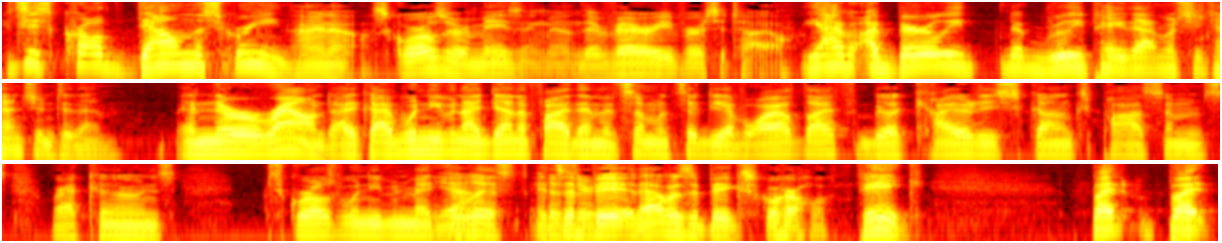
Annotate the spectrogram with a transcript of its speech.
It just crawled down the screen. I know. Squirrels are amazing, man. They're very versatile. Yeah, I, I barely really pay that much attention to them. And they're around. I, I wouldn't even identify them if someone said, "Do you have wildlife?" I'd be like coyotes, skunks, possums, raccoons. Squirrels wouldn't even make Yeah, the list. it's a big. That was a big squirrel. big. But but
